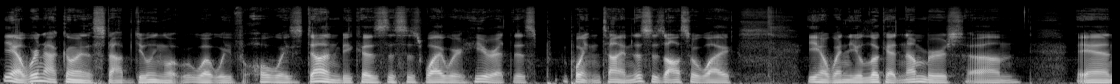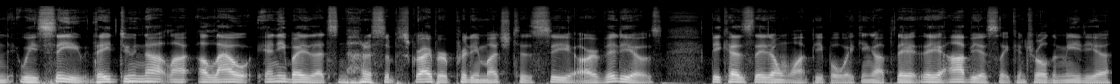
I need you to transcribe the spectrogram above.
yeah we're not going to stop doing what what we've always done because this is why we're here at this point in time. This is also why you know when you look at numbers um, and we see they do not lo- allow anybody that's not a subscriber pretty much to see our videos because they don't want people waking up. They they obviously control the media.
